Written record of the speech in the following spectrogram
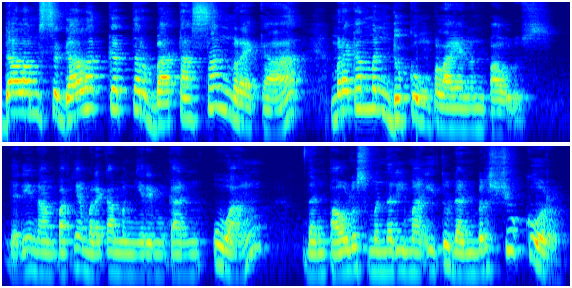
dalam segala keterbatasan mereka, mereka mendukung pelayanan Paulus. Jadi nampaknya mereka mengirimkan uang dan Paulus menerima itu dan bersyukur.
